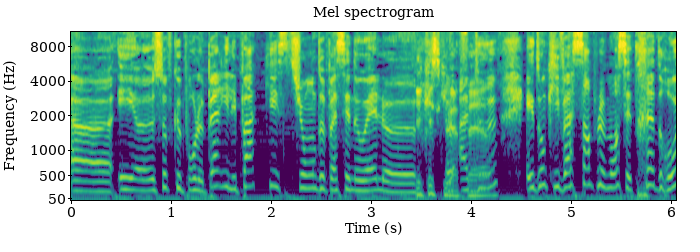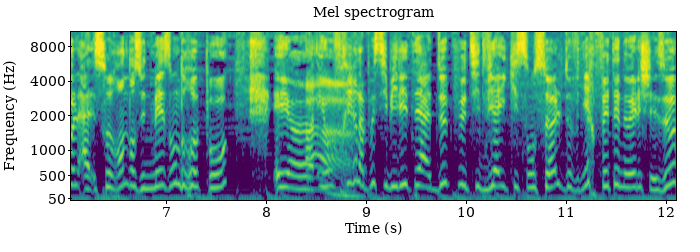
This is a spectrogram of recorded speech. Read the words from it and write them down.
Euh, et euh, sauf que pour le père il n'est pas question de passer Noël euh, Et qu'il à deux. Et donc il va simplement, c'est très drôle, se rendre dans une maison de repos et, euh, Ah. et offrir la possibilité à deux petites vieilles qui sont seules de venir fêter Noël chez eux.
